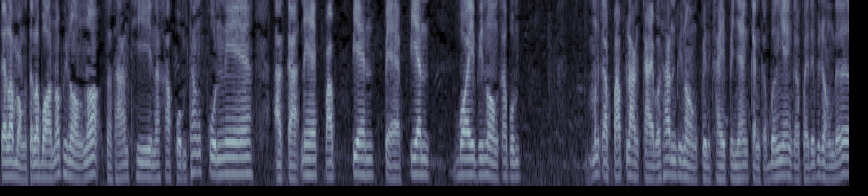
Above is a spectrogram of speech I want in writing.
แต่ละหม่องแต่ละบอลเนาะพี่น้องเนาะสถานที่นะครับผมทั้งฝุ่นเนี่ยอากาศเนี่ยปรับเปลี่ยนแปรเปลี่ยนบ่อยพี่น้องครับผม มันกับปรับร่างกายบ่ท่านพี่น้องเป็นใครเป็นยังกันกับเบื้องแย่งกันไปเด้พี่น้องเด้อ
